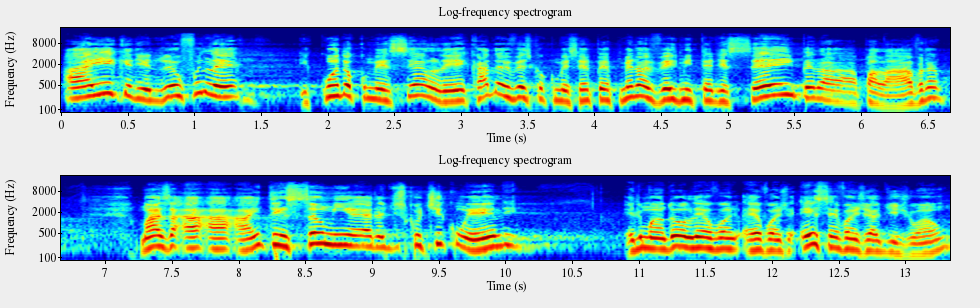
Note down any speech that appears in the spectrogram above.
Aí, queridos, eu fui ler. E quando eu comecei a ler, cada vez que eu comecei, pela primeira vez me interessei pela palavra, mas a, a, a intenção minha era discutir com ele, ele mandou ler esse evangelho de João,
